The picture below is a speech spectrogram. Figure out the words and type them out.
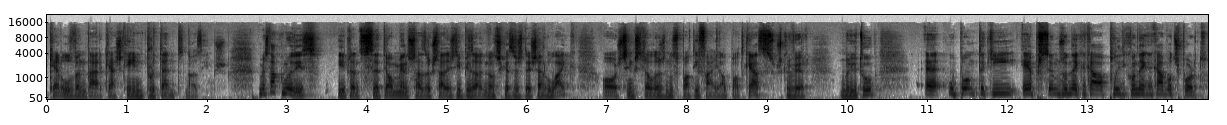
quero levantar, que acho que é importante nós irmos. Mas tal como eu disse, e portanto, se até ao momento estás a gostar deste episódio, não te esqueças de deixar o like ou as 5 estrelas no Spotify ao podcast, subscrever no YouTube. Uh, o ponto aqui é percebermos onde é que acaba a política, onde é que acaba o desporto.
